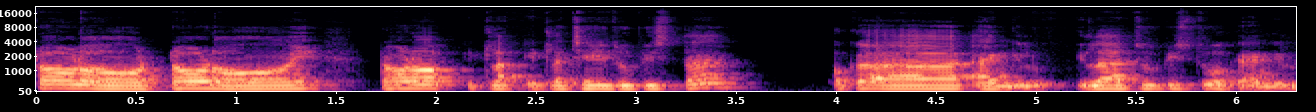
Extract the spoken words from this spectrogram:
టోడో టోడో టోడో ఇట్లా ఇట్లా చేయి చూపిస్తా. ఒక యాంగిల్ ఇలా చూపిస్తూ ఒక యాంగిల్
